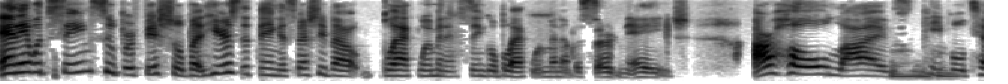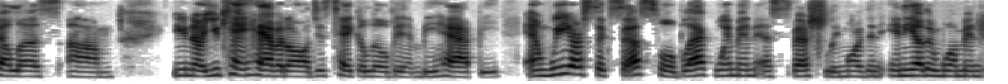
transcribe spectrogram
that. And it would seem superficial, but here's the thing, especially about black women and single black women of a certain age. Our whole lives, mm-hmm. people tell us, um, you know, you can't have it all. Just take a little bit and be happy. And we are successful, black women especially, more than any other woman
